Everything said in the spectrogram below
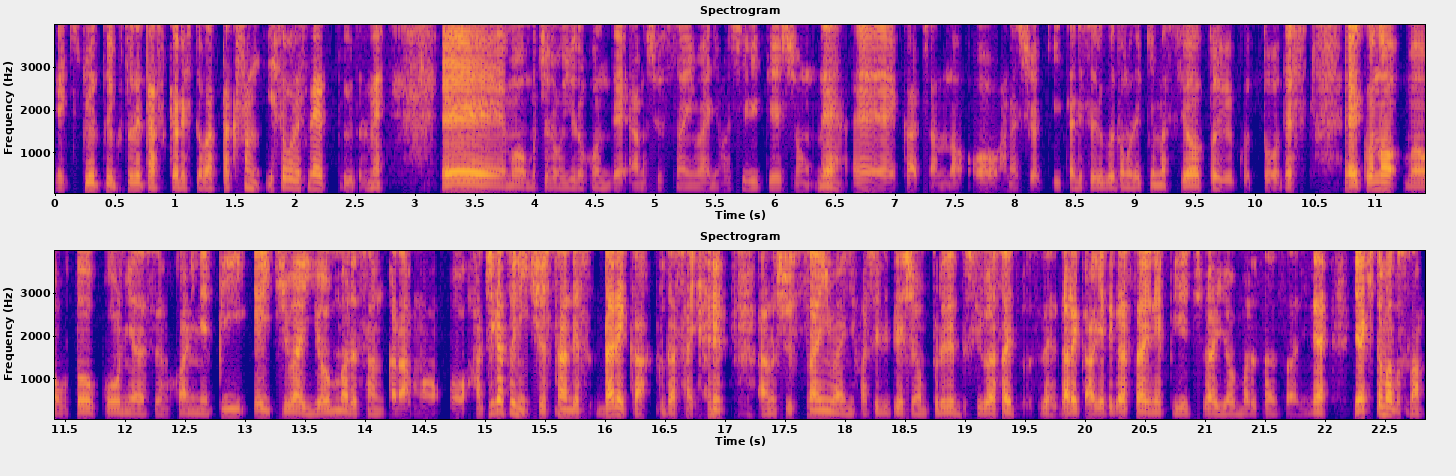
え聞くということで助かる人がたくさんいそうですね。ということでね。えー、もうもちろん喜んで、あの、出産祝いにファシリテーションね、えー、母ちゃんのお話を聞いたりすることもできますよ、ということです。えー、この投稿にはですね、他にね、PHY403 からも、8月に出産です。誰かください。あの、出産祝いにファシリテーションをプレゼントしてくださいということですね。誰かあげてくださいね。PHY403 さんにね。焼きトマトさん、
